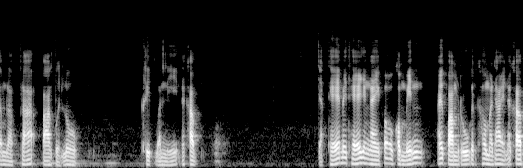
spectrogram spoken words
สำหรับพระปางเปิดโลก คลิปวันนี้นะครับจะแท้ไม่แท้ยังไงก็คอมเมนต์ให้ความรู้กันเข้ามาได้นะครับ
